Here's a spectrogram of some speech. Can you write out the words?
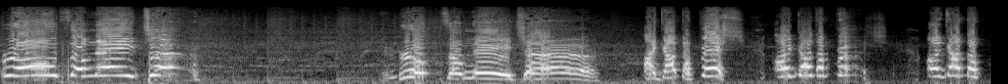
Rules of nature! Rules of nature! I got the fish! I got the fish! I got the!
